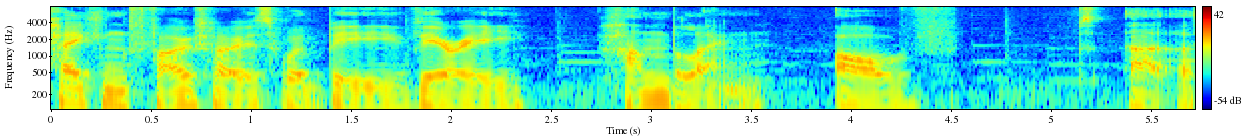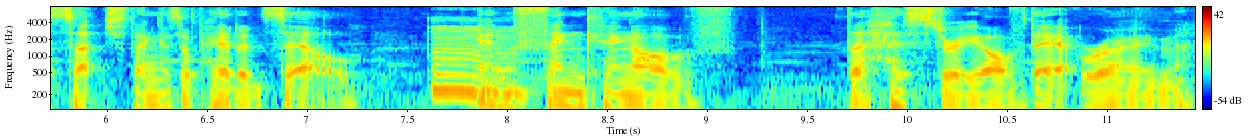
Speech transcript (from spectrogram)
taking photos would be very humbling of uh, a such thing as a padded cell and thinking of the history of that room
